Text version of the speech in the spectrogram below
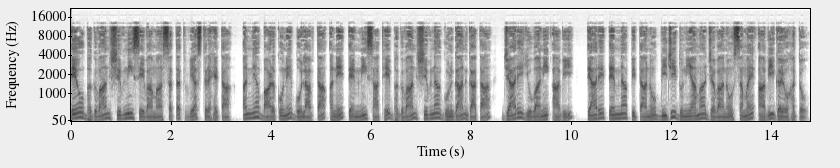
તેઓ ભગવાન શિવની સેવામાં સતત વ્યસ્ત રહેતા, અન્ય બાળકોને બોલાવતા અને તેમની સાથે ભગવાન શિવના ગુણગાન ગાતા, જ્યારે યુવાની આવી ત્યારે તેમના પિતાનો બીજી દુનિયામાં જવાનો સમય આવી ગયો હતો.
